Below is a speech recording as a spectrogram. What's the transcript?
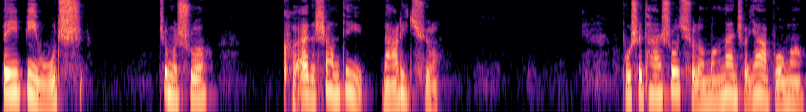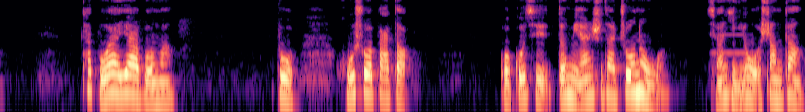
卑鄙无耻。这么说，可爱的上帝哪里去了？不是他收取了蒙难者亚伯吗？他不爱亚伯吗？不，胡说八道。我估计德米安是在捉弄我，想引诱我上当。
